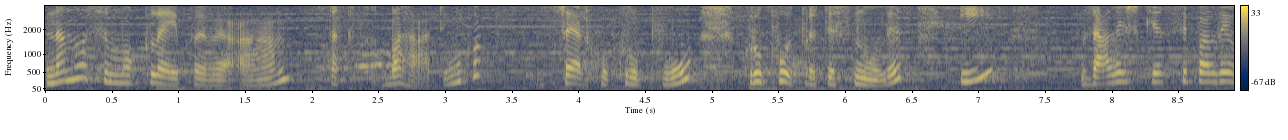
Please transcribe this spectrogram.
Наносимо клей ПВА, так багатенько, зверху крупу, крупу притиснули і залишки всипали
